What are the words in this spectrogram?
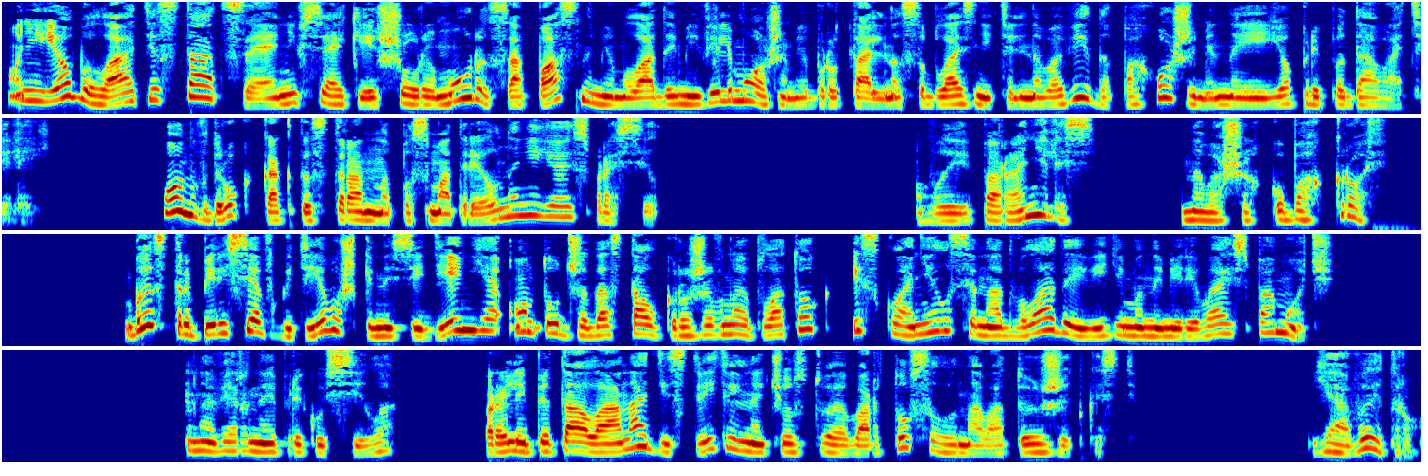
У нее была аттестация, а не всякие шуры-муры с опасными молодыми вельможами брутально-соблазнительного вида, похожими на ее преподавателей. Он вдруг как-то странно посмотрел на нее и спросил. «Вы поранились? На ваших губах кровь?» Быстро пересев к девушке на сиденье, он тут же достал кружевной платок и склонился над Владой, видимо, намереваясь помочь. «Наверное, прикусила», — пролепетала она, действительно чувствуя во рту солоноватую жидкость. «Я вытру»,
